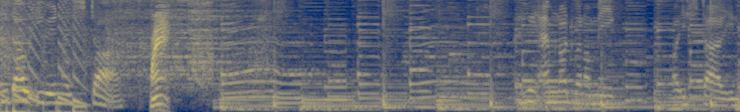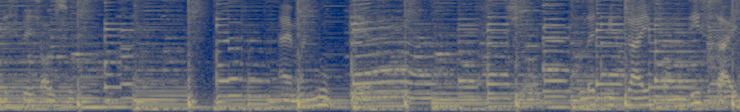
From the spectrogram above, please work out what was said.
without even a star. I think I'm not gonna make a star in this place also. I'm a noob player. So let me try from this side.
